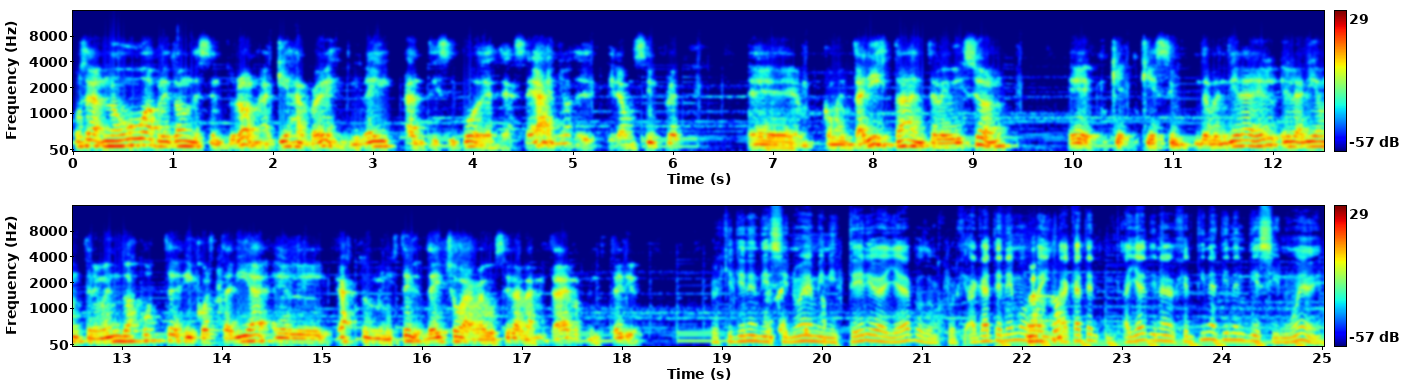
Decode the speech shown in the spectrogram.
O sea, no hubo apretón de cinturón. Aquí es al revés. Mi ley anticipó desde hace años, desde que era un simple eh, comentarista en televisión, eh, que, si dependiera de él, él haría un tremendo ajuste y cortaría el gasto del ministerio. De hecho, va a reducir a la mitad de los ministerios. Pero es que tienen 19 ministerios allá, pues, don Jorge. Acá tenemos, acá allá en Argentina tienen 19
